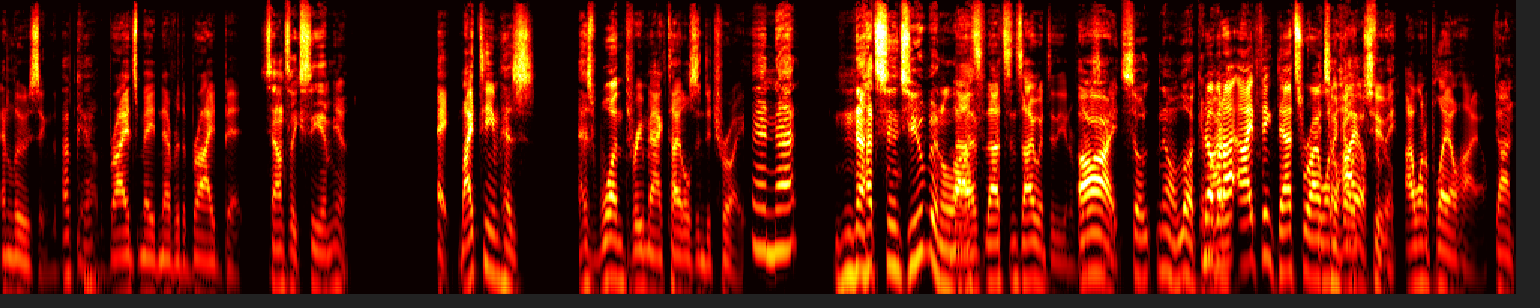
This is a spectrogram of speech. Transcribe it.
and losing. The, Okay. you know, the bridesmaid, never the bride bit. sounds like CMU, Hey, my team has has won three MAC titles in Detroit. and not not since you've been alive. not since I went to the university. All right, so no, look, No, but I, I think that's where I want to go for to. me. I want to play Ohio. done,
